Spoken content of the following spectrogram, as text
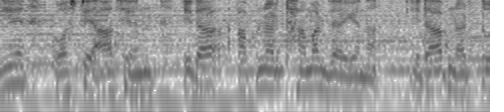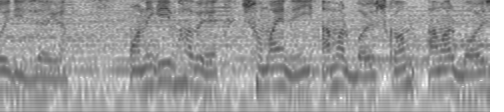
যে কষ্টে আছেন, এটা আপনার থামার জায়গা না, এটা আপনার তৈরির জায়গা। অনেকেই ভাবে, সময় নেই, আমার বয়স কম, আমার বয়স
